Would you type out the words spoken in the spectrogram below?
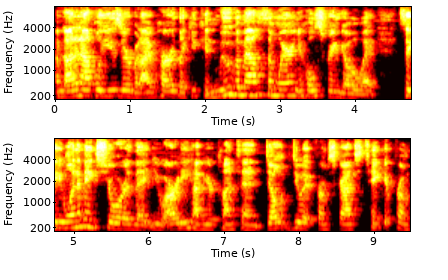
I'm not an Apple user, but I've heard like you can move a mouse somewhere and your whole screen go away. So you want to make sure that you already have your content. Don't do it from scratch. Take it from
